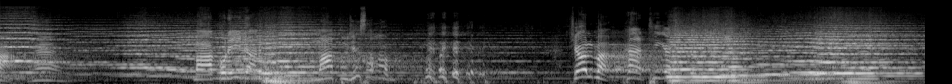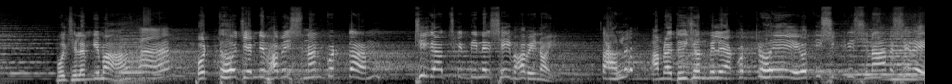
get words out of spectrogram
মা। হ্যাঁ। মা করেই ডাক। মা তুঝে সালাম। চল মা। হ্যাঁ ঠিক আছে। বলছিলাম কি মা? হ্যাঁ। প্রত্যহ যেমনি ভাবে স্নান করতাম ঠিক আজকের দিনে সেইভাবে নয়। তাহলে আমরা দুইজন মিলে একত্র হয়ে অতি শীঘ্রই স্নান সেরে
